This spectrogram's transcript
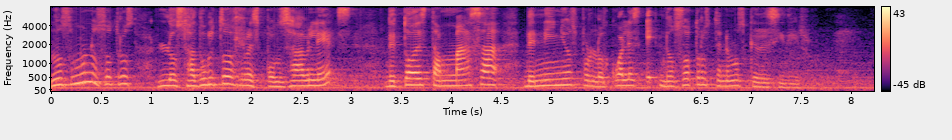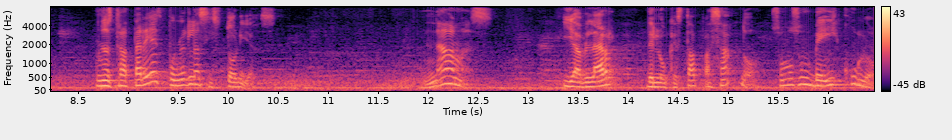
No somos nosotros los adultos responsables de toda esta masa de niños por los cuales eh, nosotros tenemos que decidir. Nuestra tarea es poner las historias, nada más, y hablar de lo que está pasando. Somos un vehículo.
